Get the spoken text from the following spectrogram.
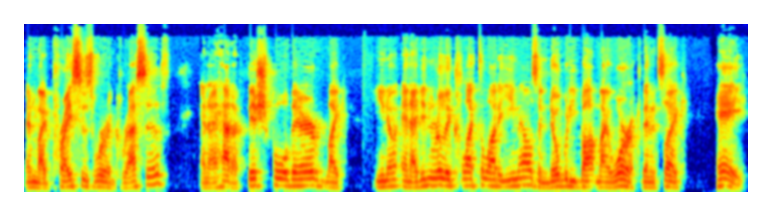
and my prices were aggressive, and I had a fishbowl there, like you know, and I didn't really collect a lot of emails and nobody bought my work, then it's like, hey,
